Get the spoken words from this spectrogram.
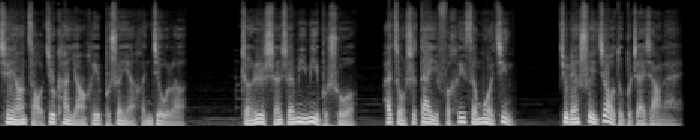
青阳早就看杨黑不顺眼很久了，整日神神秘秘不说，还总是戴一副黑色墨镜，就连睡觉都不摘下来。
